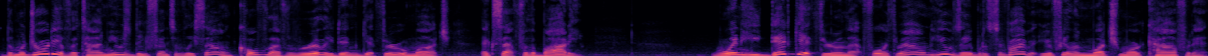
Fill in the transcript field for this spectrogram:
the majority of the time he was defensively sound. Kovalev really didn't get through much except for the body. When he did get through in that fourth round, he was able to survive it. You're feeling much more confident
